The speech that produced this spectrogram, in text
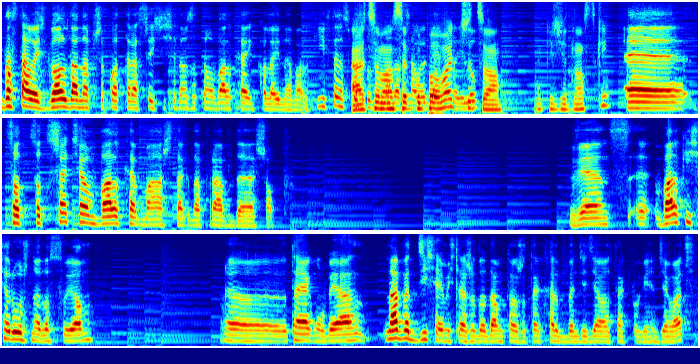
dostałeś golda na przykład teraz 37 za tą walkę i kolejne walki. I w ten sposób Ale co, mam sobie kupować, czy co? Jakieś jednostki? E, co, co trzecią walkę masz tak naprawdę shop. Więc e, walki się różne losują. E, tak jak mówię, ja nawet dzisiaj myślę, że dodam to, że ten help będzie działał tak, jak powinien działać.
